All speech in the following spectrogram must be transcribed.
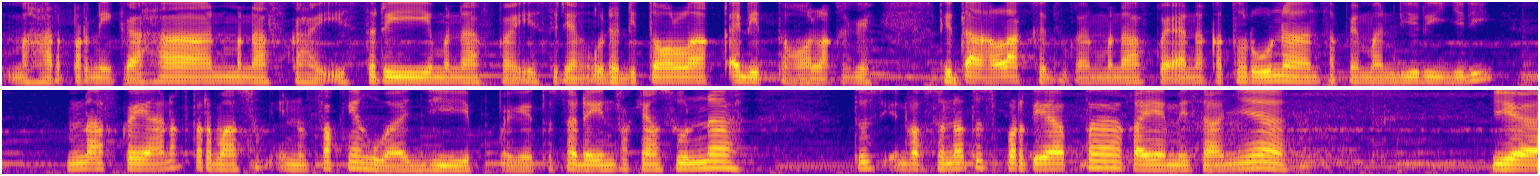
mahar pernikahan menafkahi istri menafkahi istri yang udah ditolak eh ditolak kayak ditalak gitu kan. Menafkahi anak keturunan sampai mandiri. Jadi menafkahi anak termasuk infak yang wajib kayak gitu. Ada infak yang sunnah. Terus infak sunnah tuh seperti apa? Kayak misalnya ya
